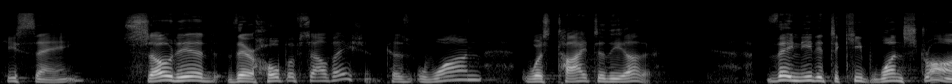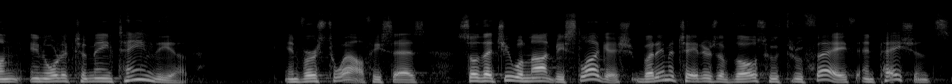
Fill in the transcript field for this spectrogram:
he's saying, so did their hope of salvation, because one was tied to the other. They needed to keep one strong in order to maintain the other. In verse 12 he says, so that you will not be sluggish, but imitators of those who through faith and patience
